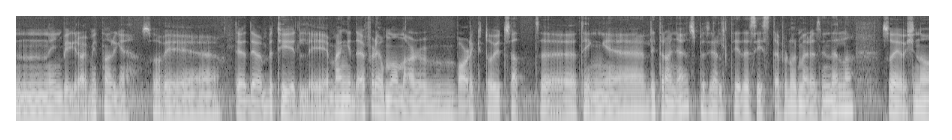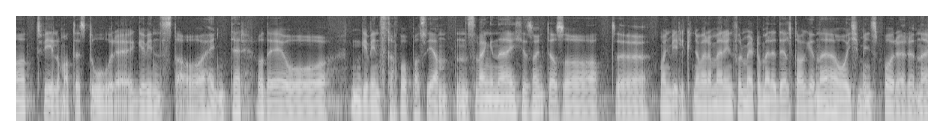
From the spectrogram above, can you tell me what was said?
000 innbyggere i Midt-Norge. Så vi, det, det er en betydelig mengde, fordi om noen har valgt å utsette eh, ting eh, litt, spesielt i det siste for Nordmøre sin del, Da. så er jo ikke noe tvil om at det er store gevinster å hente her. Og det er jo gevinster på pasientens vegne, ikke sant. Altså at uh, man vil kunne være mer informert og mer deltakende, og ikke minst pårørende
